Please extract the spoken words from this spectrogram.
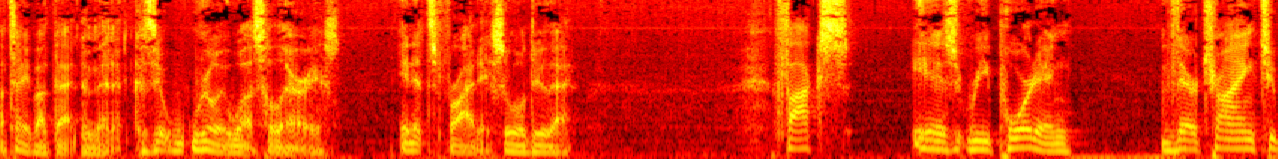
I'll tell you about that in a minute because it really was hilarious. And it's Friday, so we'll do that. Fox is reporting they're trying to,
